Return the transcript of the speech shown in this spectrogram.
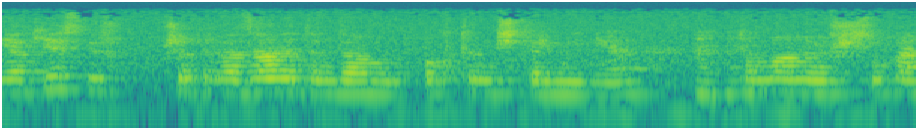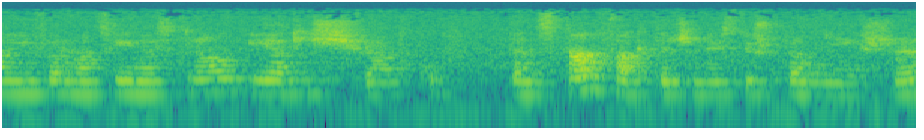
jak jest już przeprowadzany ten dowód po którymś terminie, to mamy już słuchanie informacyjne stron i jakichś świadków. Ten stan faktyczny jest już pełniejszy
